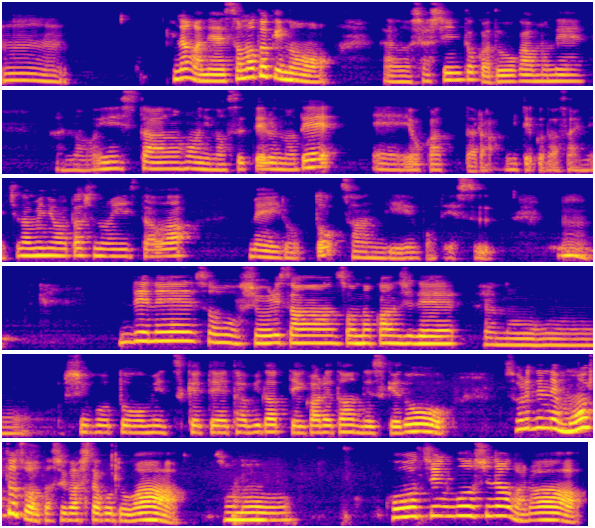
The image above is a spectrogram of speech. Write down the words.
うん。なんかね、その時のあの写真とか動画もね、あのインスタの方に載せてるので、えー、よかったら見てくださいね。ちなみに私のインスタはメイドとサンディエゴです。うん。でね、そう、しおりさん、そんな感じで、あのー、仕事を見つけて旅立っていかれたんですけど、それでね、もう一つ私がしたことが、その、コーチングをしながら、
